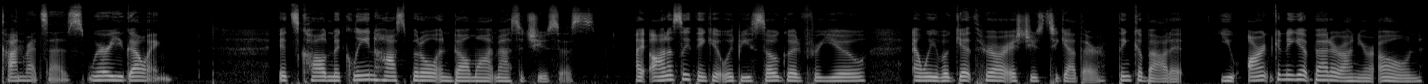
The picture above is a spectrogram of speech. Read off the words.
Conrad says, Where are you going? It's called McLean Hospital in Belmont, Massachusetts. I honestly think it would be so good for you and we would get through our issues together. Think about it. You aren't going to get better on your own.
